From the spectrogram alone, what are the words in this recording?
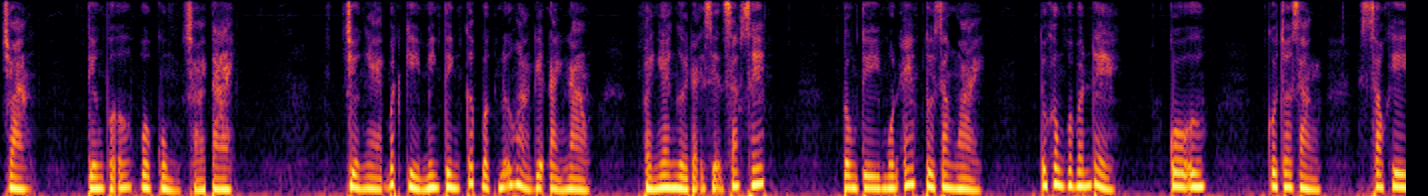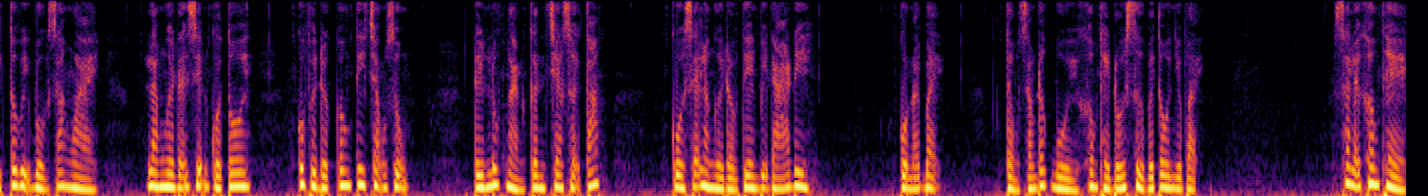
Choang Tiếng vỡ vô cùng chói tai. Chưa nghe bất kỳ minh tinh cấp bậc nữ hoàng điện ảnh nào, Phải nghe người đại diện sắp xếp. Công ty muốn ép tôi ra ngoài. Tôi không có vấn đề. Cô ư? Cô cho rằng sau khi tôi bị buộc ra ngoài, Làm người đại diện của tôi, Cô phải được công ty trọng dụng. Đến lúc ngàn cân treo sợi tóc, Cô sẽ là người đầu tiên bị đá đi. Cô nói bậy. Tổng giám đốc Bùi không thể đối xử với tôi như vậy. Sao lại không thể?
